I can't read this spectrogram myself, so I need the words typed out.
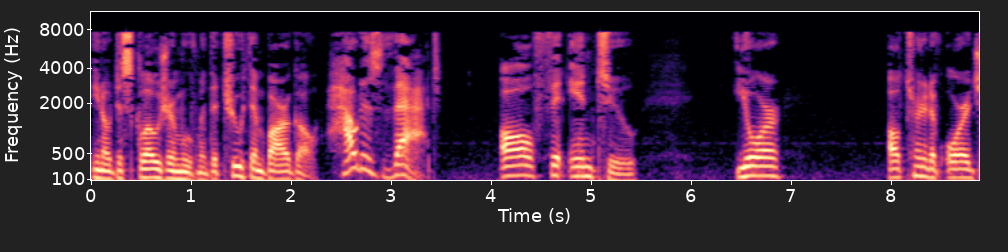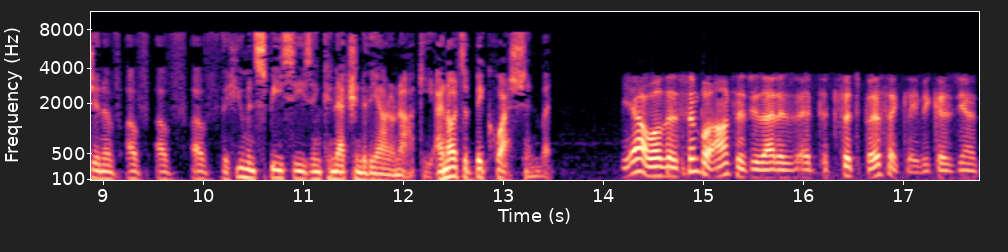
you know disclosure movement, the truth embargo. How does that all fit into your alternative origin of, of, of, of the human species in connection to the Anunnaki? I know it's a big question, but yeah, well, the simple answer to that is it, it fits perfectly because you know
